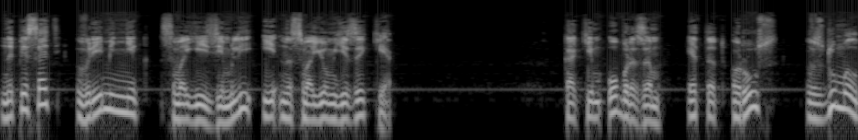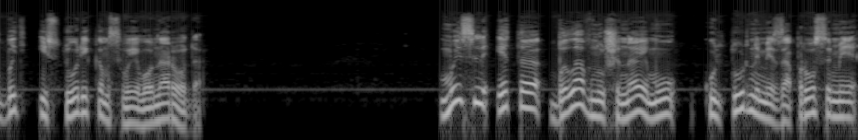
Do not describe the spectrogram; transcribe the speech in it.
написать временник своей земли и на своем языке? Каким образом этот рус вздумал быть историком своего народа? Мысль эта была внушена ему культурными запросами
